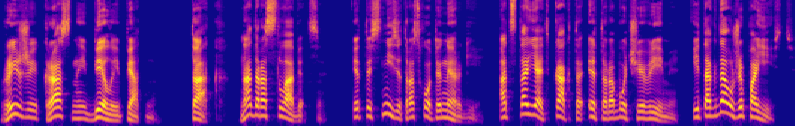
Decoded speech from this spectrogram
рыжие, красные, белые пятна. Так, надо расслабиться. Это снизит расход энергии. Отстоять как-то это рабочее время, и тогда уже поесть.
